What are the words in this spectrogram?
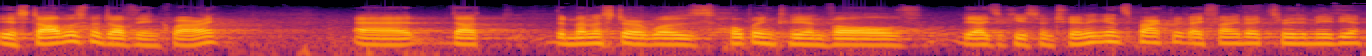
the establishment of the inquiry, uh, that the Minister was hoping to involve the Education and Training Inspectorate, I found out through the media,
